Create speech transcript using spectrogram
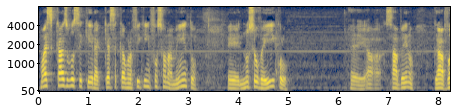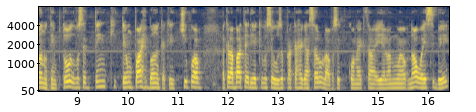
Mas caso você queira que essa câmera fique em funcionamento é, no seu veículo, é, sabendo, gravando o tempo todo, você tem que ter um power bank, aquele tipo a, aquela bateria que você usa para carregar celular. Você conecta ela na USB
